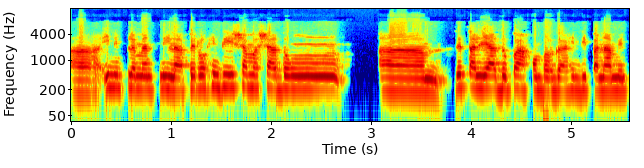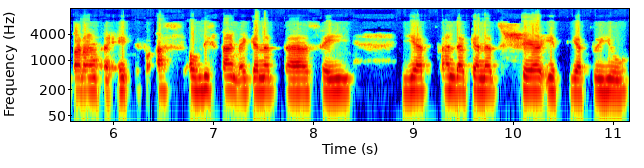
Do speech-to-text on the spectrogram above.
uh, inimplement nila pero hindi siya masyadong um, detalyado pa. Kumbaga hindi pa namin parang eh, as of this time I cannot uh, say yet and I cannot share it yet to you.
